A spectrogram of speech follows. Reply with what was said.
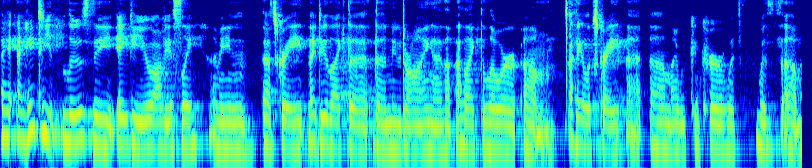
I, I hate to lose the ADU, obviously. I mean, that's great. I do like the, the new drawing. I, I like the lower, um, I think it looks great. Uh, Um, I would concur with, with um,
